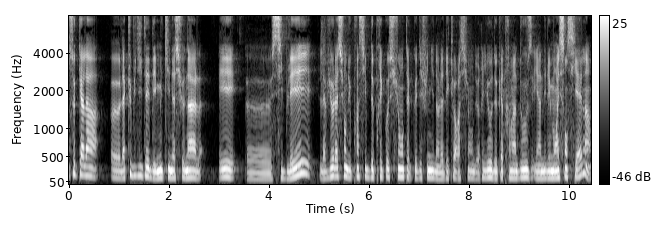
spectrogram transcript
ce cas-là, la cupidité des multinationales est euh, ciblée. La violation du principe de précaution tel que défini dans la déclaration de Rio de 92 est un élément essentiel.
